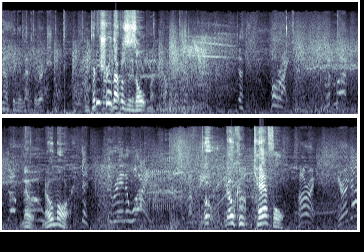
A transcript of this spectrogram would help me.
Nothing in that direction. I'm pretty sure that was his ultimate. Uh, all right. Good luck, Goku. No, no more. They, they ran away! Oh, Goku, careful! All right. Here I go.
